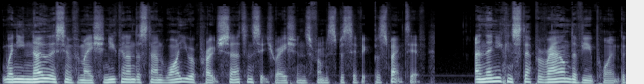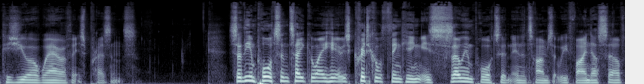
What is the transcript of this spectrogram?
When you know this information, you can understand why you approach certain situations from a specific perspective. And then you can step around the viewpoint because you are aware of its presence. So, the important takeaway here is critical thinking is so important in the times that we find ourselves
